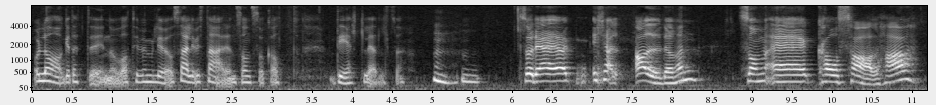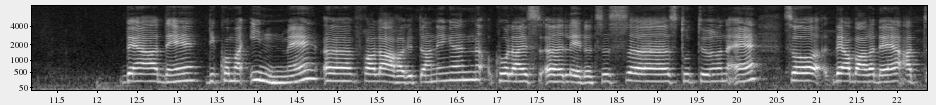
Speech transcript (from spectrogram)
å lage dette innovative miljøet. Og særlig hvis det er en sånn såkalt delt ledelse. Mm. Mm. Så det er ikke alderen som er kausal her. Det er det de kommer inn med uh, fra lærerutdanningen, hvordan uh, ledelsesstrukturen uh, er. Så det er bare det at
